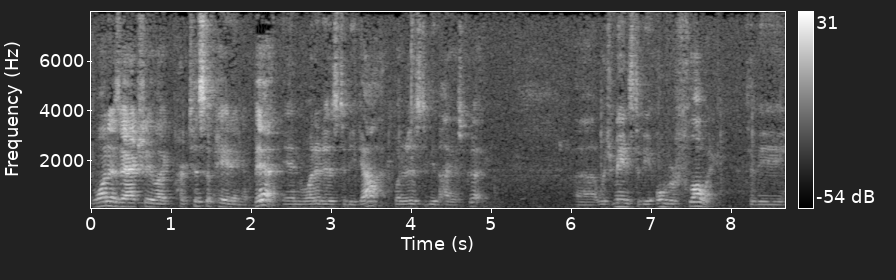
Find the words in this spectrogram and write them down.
one is actually like participating a bit in what it is to be God, what it is to be the highest good, uh, which means to be overflowing, to be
